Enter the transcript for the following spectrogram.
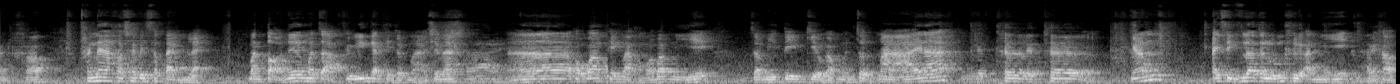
นะครับข้างหน้าเขาใช้เป็นสแตมป์แหละ มันต่อเนื่องมาจากฟิลลิ่งการเขียนจดหมายใช่ไหมใช่อ่าเพราะว่าเพลงหลักของอัลบั้มนี้ จะมีธีมเกี่ยวกับเหมือนจดหมายนะ letter letter งั้นไอสิ่งที่เราจะลุ้นคืออันนี้ถูกไหมครับ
